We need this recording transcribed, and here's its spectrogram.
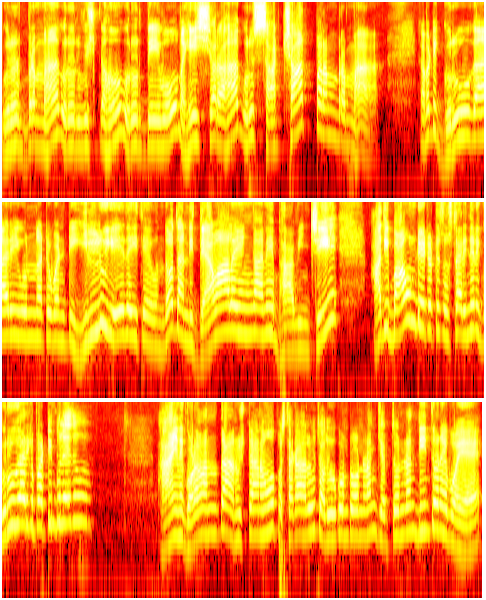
గురుర్బ్రహ్మ గురుర్విష్ణు గురుర్దేవో మహేశ్వర గురు సాక్షాత్ పరం బ్రహ్మ. కాబట్టి గురువుగారి ఉన్నటువంటి ఇల్లు ఏదైతే ఉందో దాన్ని దేవాలయంగానే భావించి అది బాగుండేటట్టు చూస్తారు. ఇందని గురువు గారికి పట్టింపు లేదు. ఆయన గొడవంతా అనుష్ఠానము పుస్తకాలు చదువుకుంటూ ఉండడం చెప్తూ ఉండడం దీంతోనే పోయే.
